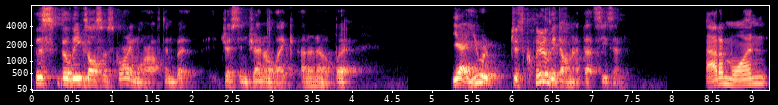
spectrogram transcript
This the league's also scoring more often, but just in general, like I don't know, but yeah, you were just clearly dominant that season. Adam won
